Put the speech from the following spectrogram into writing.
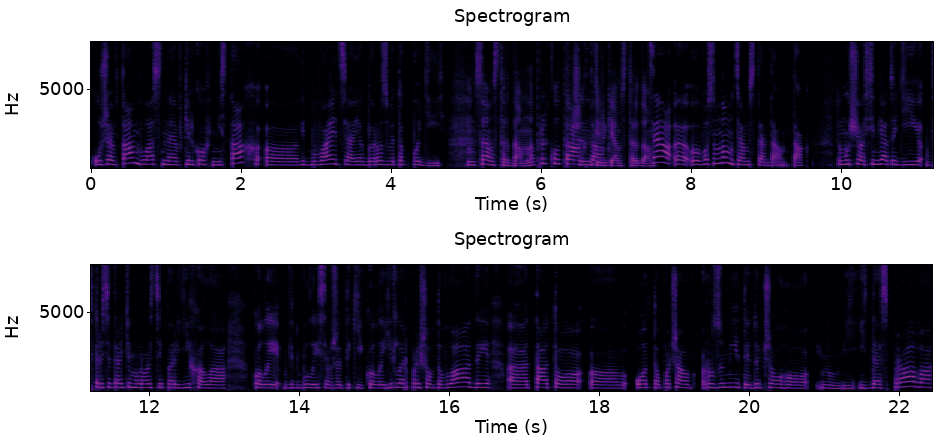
уже там, власне, в кількох містах е, відбувається якби розвиток подій. Ну, це Амстердам, наприклад, так, чи не так. тільки Амстердам? Це в основному це Амстердам, так тому що сім'я тоді в 33-му році переїхала, коли відбулися вже такі, коли Гітлер прийшов до влади. Тато Отто почав розуміти, до чого ну йде справа.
